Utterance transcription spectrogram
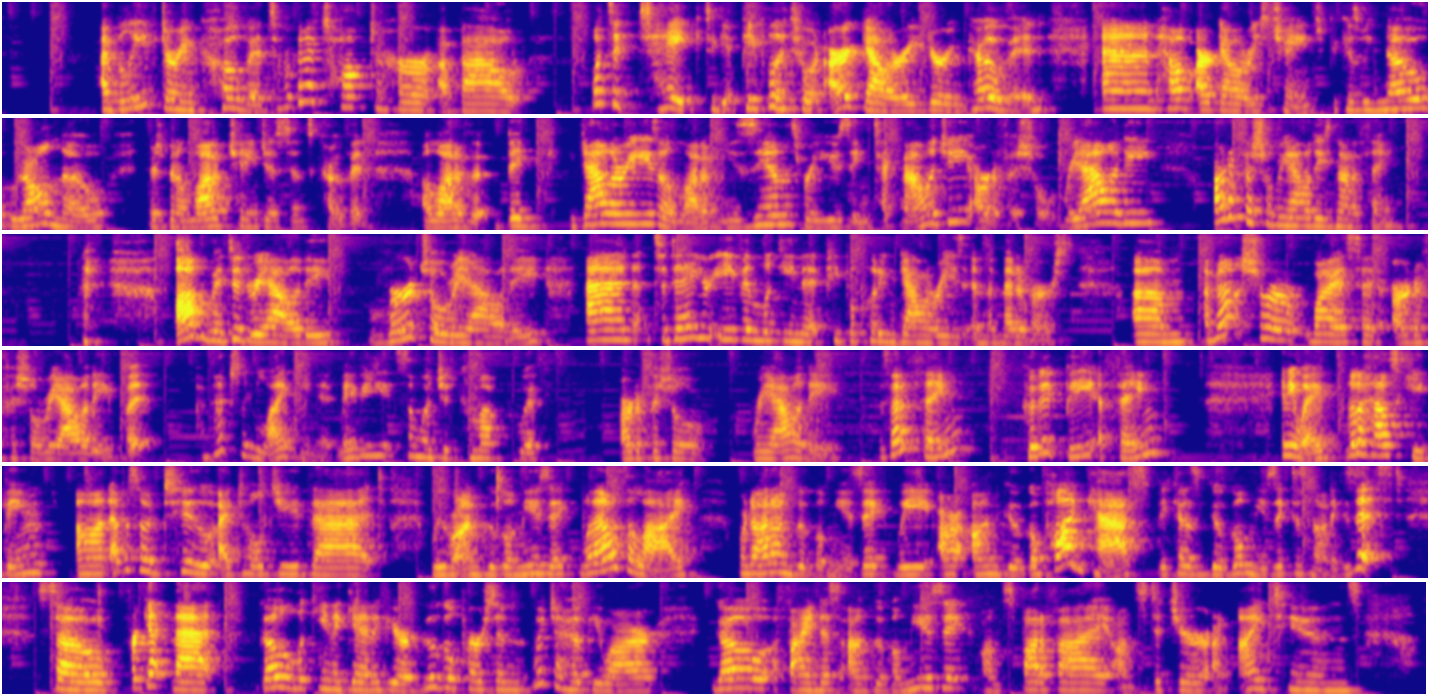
I believe, during COVID. So we're going to talk to her about what's it take to get people into an art gallery during COVID and how have art galleries changed? Because we know, we all know, there's been a lot of changes since COVID. A lot of big galleries, a lot of museums were using technology, artificial reality. Artificial reality is not a thing. Augmented reality, virtual reality, and today you're even looking at people putting galleries in the metaverse. Um, I'm not sure why I said artificial reality, but I'm actually liking it. Maybe someone should come up with artificial reality. Is that a thing? Could it be a thing? Anyway, little housekeeping. On episode two, I told you that we were on Google Music. Well, that was a lie. We're not on Google Music. We are on Google Podcasts because Google Music does not exist. So forget that. Go looking again if you're a Google person, which I hope you are. Go find us on Google Music, on Spotify, on Stitcher, on iTunes,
